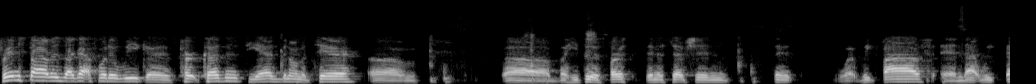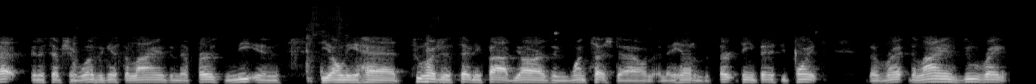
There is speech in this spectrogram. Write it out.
Friend starters I got for the week is Kirk Cousins. He has been on a tear, um, uh, but he threw his first interception since what week five, and that week that interception was against the Lions. In their first meeting, he only had 275 yards and one touchdown, and they held him to 13 fantasy points. The the Lions do rank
